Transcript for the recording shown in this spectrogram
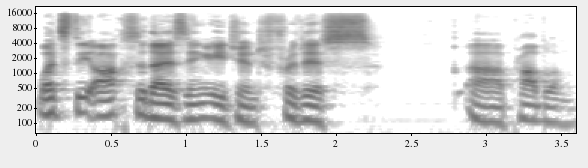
What's the oxidizing agent for this uh, problem?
